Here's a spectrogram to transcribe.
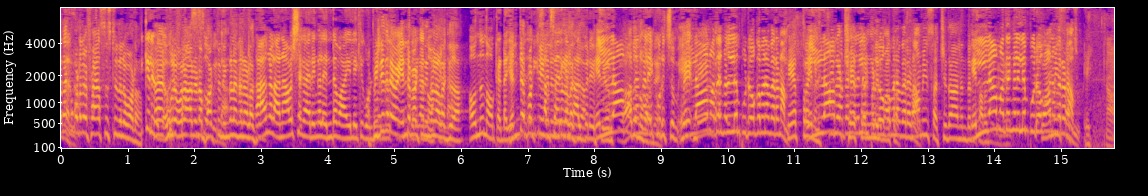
അതൊക്കെ വളരെ ഫാസിസ്റ്റ് നിലപാടാണ്. ഒരിക്കലും ഒരാളുടെ ഭക്തി നിങ്ങൾ എങ്ങനെ അളക്കും? താങ്കൾ അനാവശ്യ കാര്യങ്ങൾ എന്റെ വായിലേക്ക് നോക്കണ്ട. അളക്കുക? ഒന്ന് നോക്കട്ടെ എന്റെ ഭക്തി നിങ്ങൾ അളക്കുക? എല്ലാ മതങ്ങളെ കുറിച്ചും എല്ലാ മതങ്ങളിലും പുരോഗമനം വരണം. എല്ലാ മതങ്ങളിലും പുരോഗമനം വരണം. എല്ലാ മതങ്ങളിലും പുരോഗമനം വരണം. ആ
